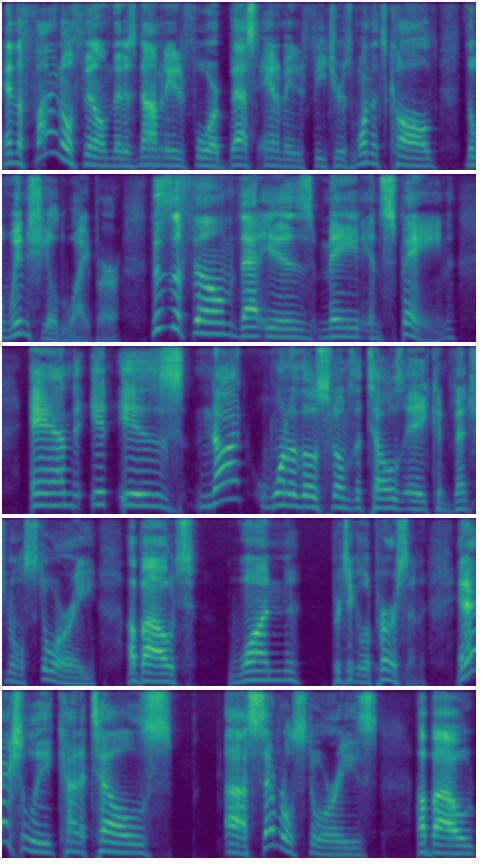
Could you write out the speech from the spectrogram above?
And the final film that is nominated for Best Animated Feature is one that's called The Windshield Wiper. This is a film that is made in Spain, and it is not one of those films that tells a conventional story about one particular person. It actually kind of tells uh, several stories about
